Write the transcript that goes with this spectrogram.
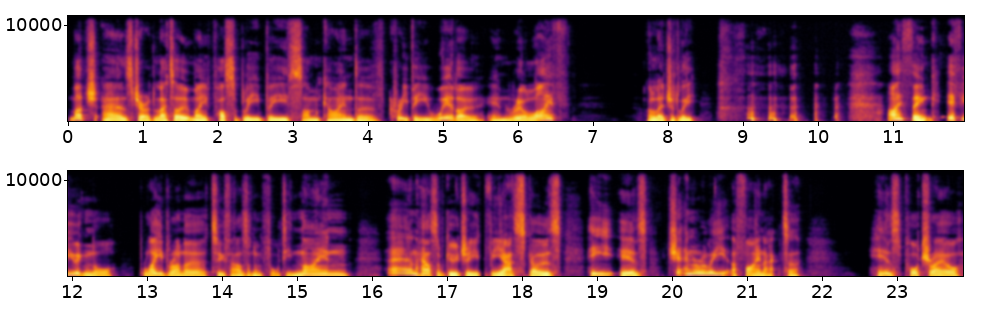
Much as Jared Leto may possibly be some kind of creepy weirdo in real life, allegedly, I think if you ignore Blade Runner 2049 and House of Gucci fiascos, he is generally a fine actor. His portrayal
